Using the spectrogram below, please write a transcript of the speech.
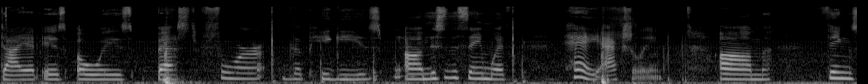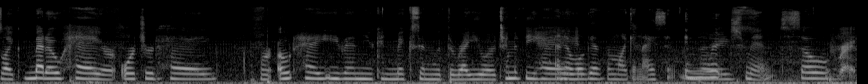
diet is always best for the piggies. Um, this is the same with hay, actually. Um, things like meadow hay or orchard hay or oat hay even you can mix in with the regular timothy hay And it will give them like a nice Nice. enrichment. So right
